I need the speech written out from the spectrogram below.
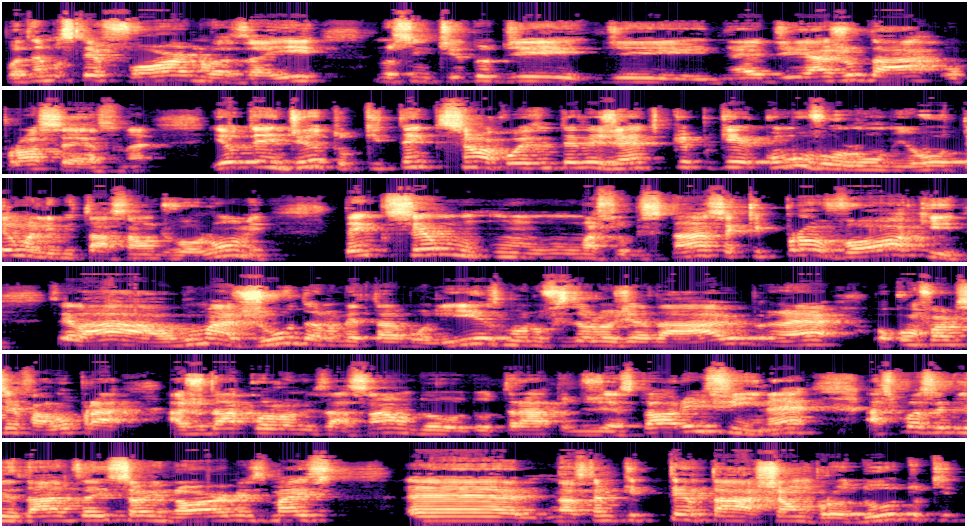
Podemos ter fórmulas aí no sentido de, de, né, de ajudar o processo, né? E eu tenho dito que tem que ser uma coisa inteligente, porque, porque como o volume, eu vou ter uma limitação de volume, tem que ser um, um, uma substância que provoque, sei lá, alguma ajuda no metabolismo, no fisiologia da ave, né? Ou conforme você falou, para ajudar a colonização do, do trato digestório, enfim, né? As possibilidades aí são enormes, mas é, nós temos que tentar achar um produto que,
